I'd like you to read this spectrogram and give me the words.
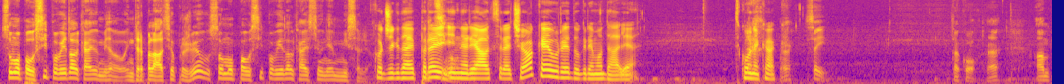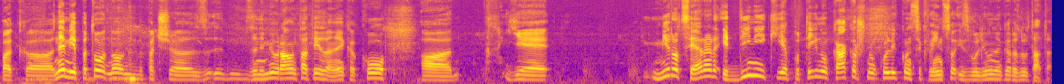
so mu pa vsi povedali, kaj je interpelacijo preživel, so mu pa vsi povedali, kaj si o njem mislijo. Kot že kdaj prej, Recimo. in rjavc reče, ok, v redu, gremo dalje. Tako nekako. Ne? Sej. Tako. Ne? Ampak uh, ne, mi je pa to no, pač, uh, z- zanimivo ravno ta teza, ne, kako uh, je Miro Cerar edini, ki je potegnil kakršno koli konsekvenco iz volilnega rezultata.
